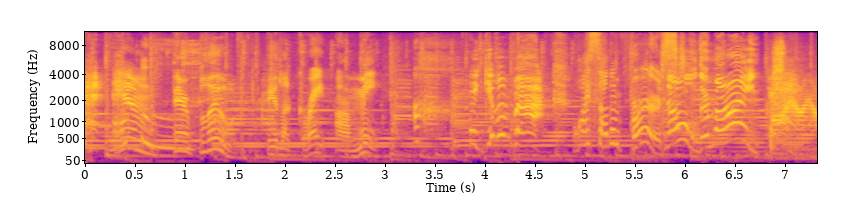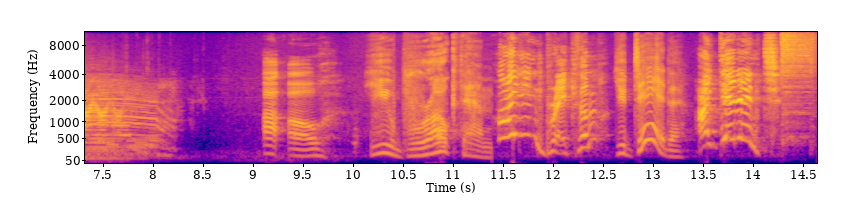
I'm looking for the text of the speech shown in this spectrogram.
Ahem, they're blue. They look great on me. Hey, give them back. Oh, I saw them first. No, they're mine. Uh-oh. You broke them. I didn't break them. You did. I didn't.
